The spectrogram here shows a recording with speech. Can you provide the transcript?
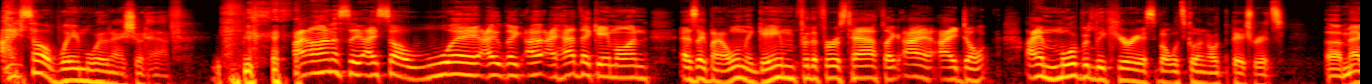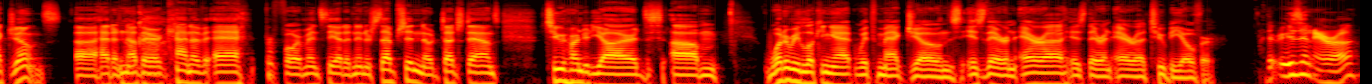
I saw way more than I should have. I honestly, I saw way. I like. I, I, had that game on as like my only game for the first half. Like I, I don't. I am morbidly curious about what's going on with the Patriots. Uh, Mac Jones uh, had oh, another oh kind of eh performance. He had an interception, no touchdowns, 200 yards. Um, what are we looking at with Mac Jones? Is there an era? Is there an era to be over? There is an era,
